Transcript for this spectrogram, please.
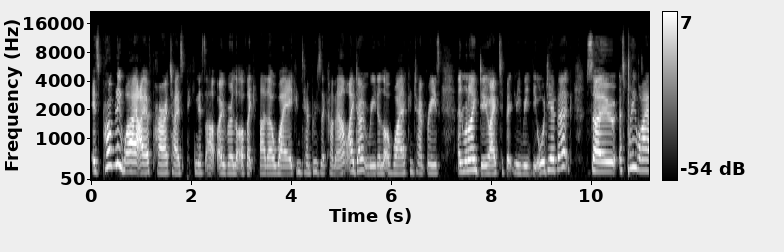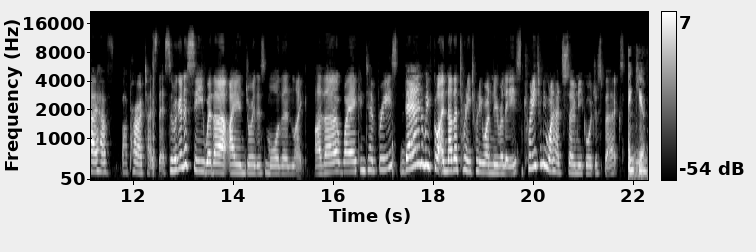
It's probably why I have prioritized picking this up over a lot of like other YA contemporaries that come out. I don't read a lot of YA contemporaries and when I do I typically read the audiobook. So that's probably why I have prioritize this. So we're gonna see whether I enjoy this more than like other YA contemporaries. Then we've got another 2021 new release. 2021 had so many gorgeous books. Thank you.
